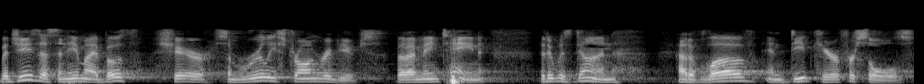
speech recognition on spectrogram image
But Jesus and Nehemiah both share some really strong rebukes, but I maintain that it was done out of love and deep care for souls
